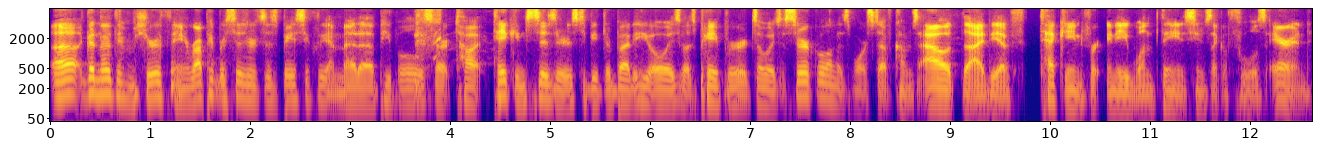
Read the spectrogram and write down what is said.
Uh, I got another thing from Sure Thing. Rock paper scissors is basically a meta. People start ta- taking scissors to beat their buddy. He always goes paper. It's always a circle, and as more stuff comes out, the idea of teching for any one thing seems like a fool's errand.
